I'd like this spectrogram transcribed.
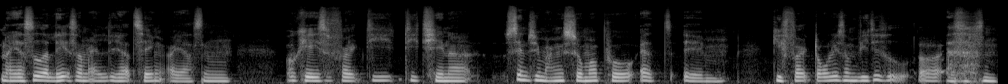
når jeg sidder og læser om alle de her ting, og jeg er sådan, okay, så folk, de, de tjener sindssygt mange summer på at øhm, give folk dårlig samvittighed, og altså sådan,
